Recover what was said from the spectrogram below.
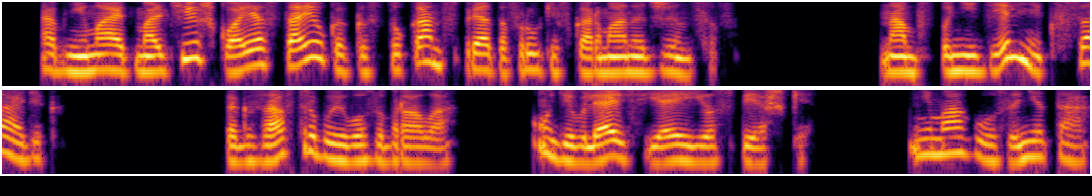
— обнимает мальчишку, а я стою, как истукан, спрятав руки в карманы джинсов. «Нам в понедельник в садик». Так завтра бы его забрала. Удивляюсь я ее спешке. Не могу, занята.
